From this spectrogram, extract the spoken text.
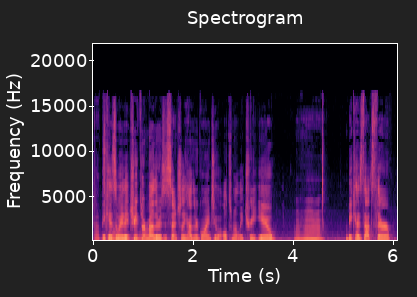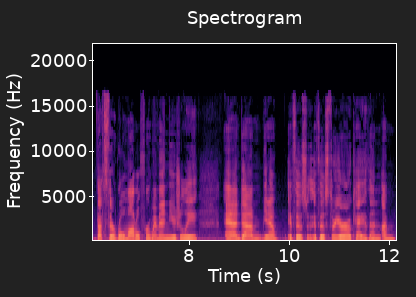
That's Because the way they treat their mother is essentially how they're going to ultimately treat you. Mm-hmm. Because that's their that's their role model for women usually. And um, you know, if those if those three are okay, then I'm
